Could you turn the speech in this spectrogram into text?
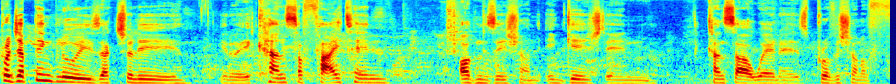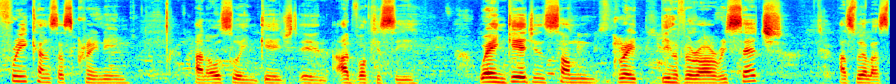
Project Pink Blue is actually, you know, a cancer fighting organization engaged in cancer awareness, provision of free cancer screening, and also engaged in advocacy. We're engaged in some great behavioral research as well as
